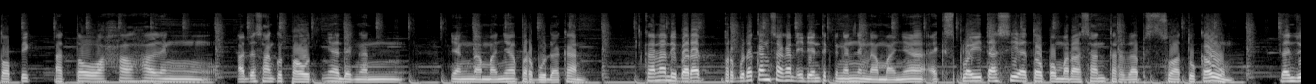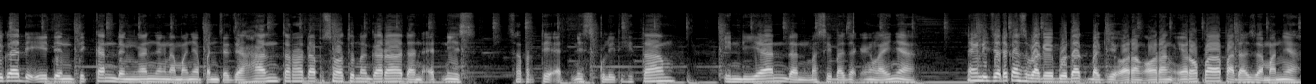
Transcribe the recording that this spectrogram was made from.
topik atau hal-hal yang ada sangkut pautnya dengan yang namanya perbudakan. Karena di barat, perbudakan sangat identik dengan yang namanya eksploitasi atau pemerasan terhadap suatu kaum dan juga diidentikan dengan yang namanya penjajahan terhadap suatu negara dan etnis seperti etnis kulit hitam, Indian, dan masih banyak yang lainnya yang dijadikan sebagai budak bagi orang-orang Eropa pada zamannya.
